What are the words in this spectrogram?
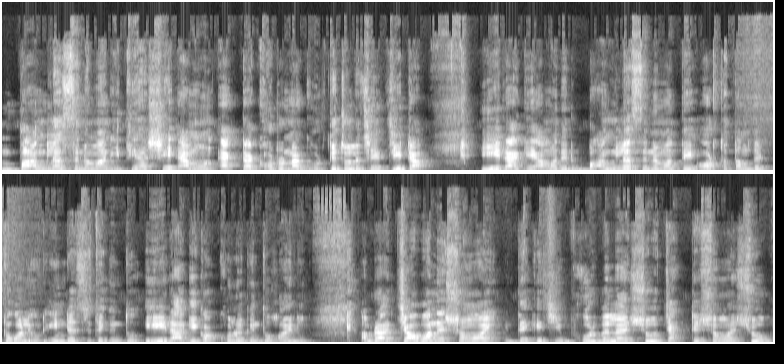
বাংলা সিনেমার ইতিহাসে এমন একটা ঘটনা ঘটতে চলেছে যেটা এর আগে আমাদের বাংলা সিনেমাতে, অর্থাৎ আমাদের টলিউড ইন্ডাস্ট্রিতে কিন্তু এর আগে কখনো কিন্তু হয়নি। আমরা জওয়ানের সময় দেখেছি, ভোরবেলায় শো চারটের সময় শো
